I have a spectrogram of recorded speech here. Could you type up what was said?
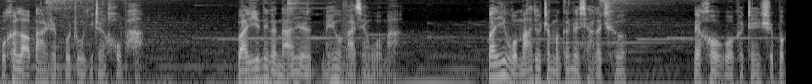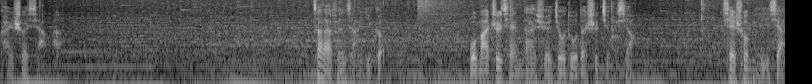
我和老爸忍不住一阵后怕。万一那个男人没有发现我妈，万一我妈就这么跟着下了车，那后果可真是不堪设想啊！再来分享一个。我妈之前大学就读的是警校。先说明一下，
